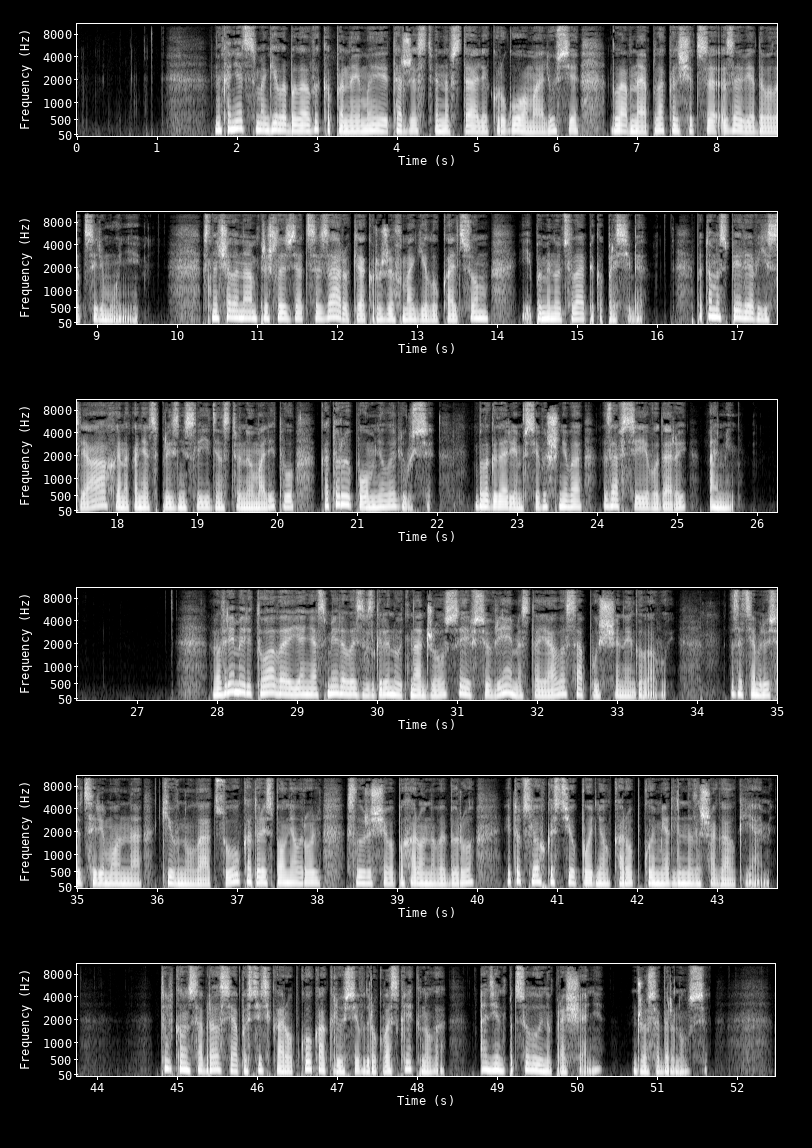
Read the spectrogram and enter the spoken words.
Наконец могила была выкопана, и мы торжественно встали кругом, а Люси, главная плакальщица, заведовала церемонией. Сначала нам пришлось взяться за руки, окружив могилу кольцом, и помянуть Лапика про себя. Потом мы спели в яслях и, наконец, произнесли единственную молитву, которую помнила Люси. «Благодарим Всевышнего за все его дары. Аминь». Во время ритуала я не осмелилась взглянуть на Джосса и все время стояла с опущенной головой. Затем Люся церемонно кивнула отцу, который исполнял роль служащего похоронного бюро, и тот с легкостью поднял коробку и медленно зашагал к яме. Только он собрался опустить коробку, как Люся вдруг воскликнула. «Один поцелуй на прощание». Джосс обернулся.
